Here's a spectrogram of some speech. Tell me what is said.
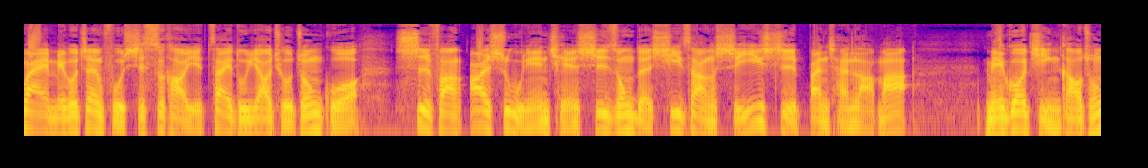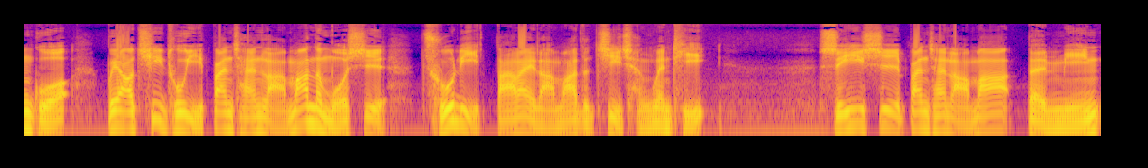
外，美国政府十四号也再度要求中国释放二十五年前失踪的西藏十一世班禅喇嘛。美国警告中国，不要企图以班禅喇嘛的模式处理达赖喇嘛的继承问题。十一世班禅喇嘛本名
